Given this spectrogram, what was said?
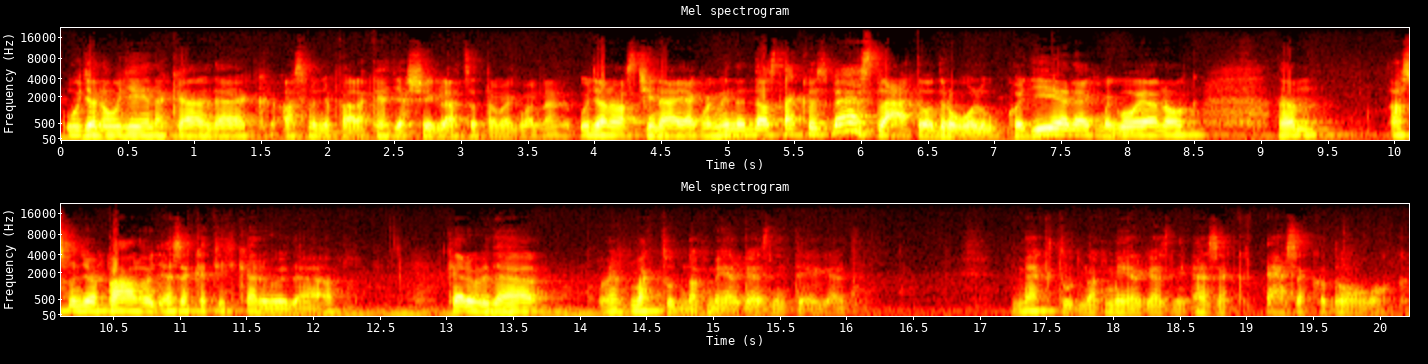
ugyanúgy énekelnek, azt mondja Pál, a kegyesség látszata megvan náluk. Ugyanazt csinálják meg mindent, de aztán közben ezt látod róluk, hogy ilyenek, meg olyanok. Nem? Azt mondja Pál, hogy ezeket így kerüld el. Kerüld el, mert meg tudnak mérgezni téged. Meg tudnak mérgezni ezek, ezek a dolgok.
